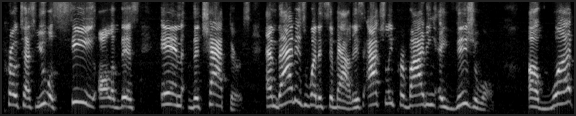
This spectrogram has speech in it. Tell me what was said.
protest. You will see all of this in the chapters. And that is what it's about. It's actually providing a visual of what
